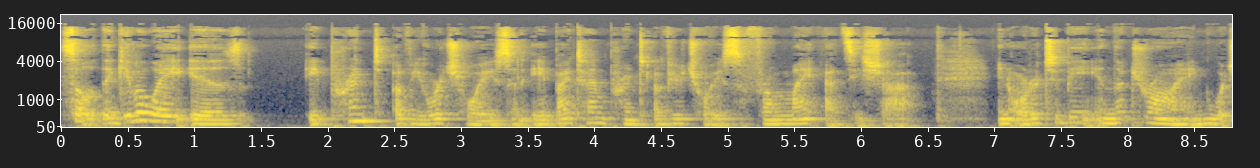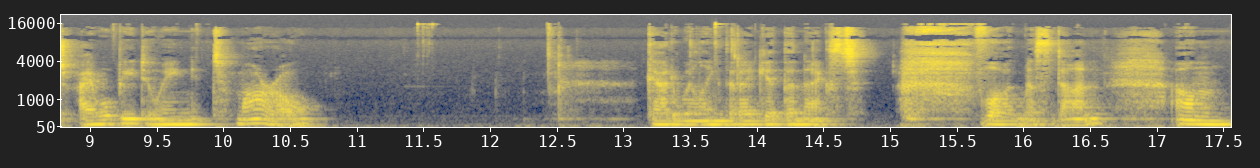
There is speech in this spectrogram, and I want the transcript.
so the giveaway is a print of your choice, an 8 by 10 print of your choice from my Etsy shop. In order to be in the drawing, which I will be doing tomorrow, God willing that I get the next Vlogmas done, um,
